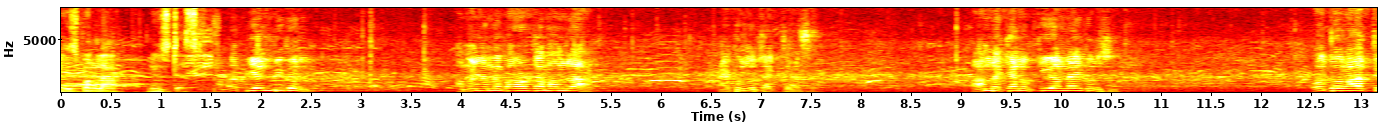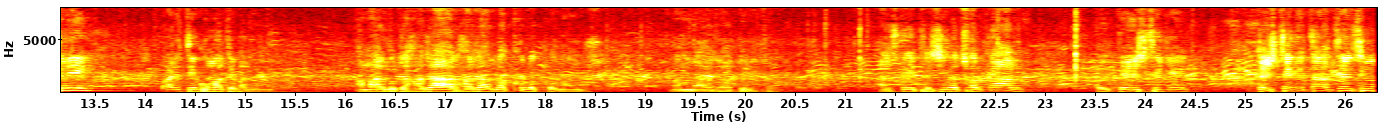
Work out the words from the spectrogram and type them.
news Bangla, news desk. আমরা বিএনপি করি। আমার নামে বারোটা মামলা এখনও চারটে আছে। আমরা কেন কি অন্যায় করেছি? গত রাত্রি বাড়িতে ঘুমাতে পারিনি আমার মতো হাজার হাজার, লক্ষ লক্ষ মানুষ মামলায় জর্জরিত। আজকে ফেসিবাদ সরকার এই দেশ থেকে, দেশটাকে তারা চেয়েছিল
